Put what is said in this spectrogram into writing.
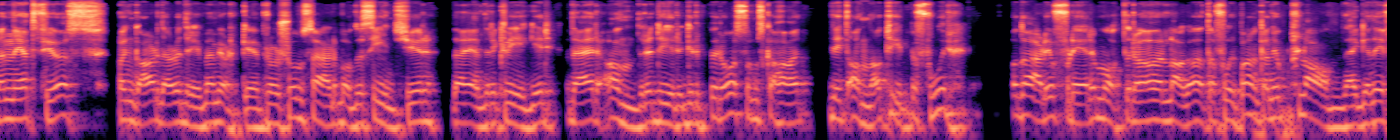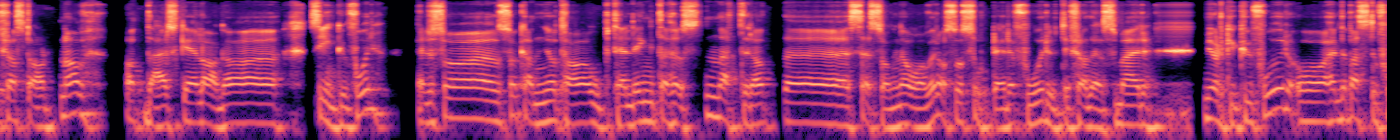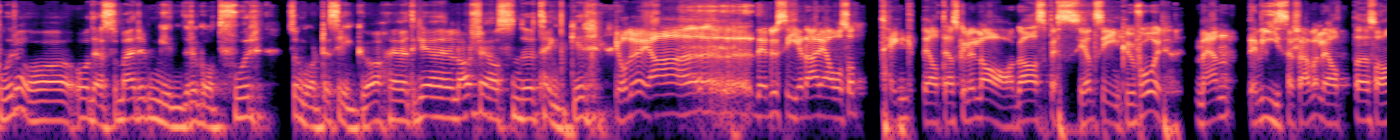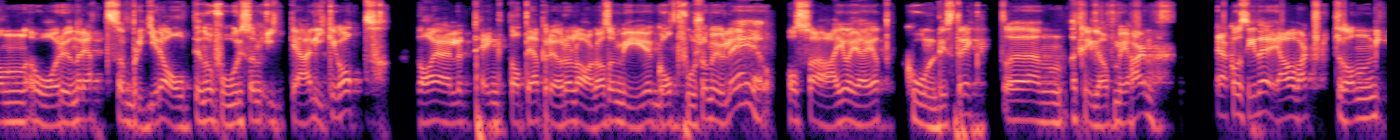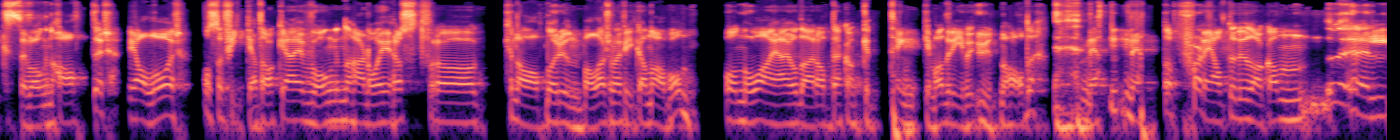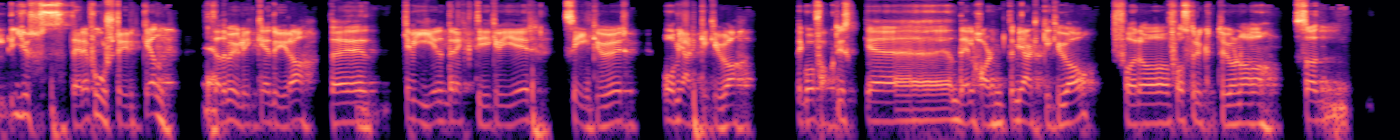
Men i et fjøs på en gard der du driver med mjølkeproduksjon, så er det både sinkyr, det er edre kviger, det er andre dyregrupper òg som skal ha et litt annen type fôr. Og da er det jo flere måter å lage dette fôret på. Man kan jo planlegge det fra starten av. At der skal jeg lage sinkufôr. Eller så, så, kan en jo ta opptelling til høsten etter at eh, sesongen er over, og så sortere fôr ut ifra det som er mjølkekufôr, og, eller det beste fôret, og, og, det som er mindre godt fôr som går til sinkua. Jeg vet ikke, Lars, hvordan du tenker? Jo, du, jeg, Det du sier der, jeg har også tenkt det at jeg skulle lage spesielt sinkufôr, men det viser seg vel at eh, sånn år under ett så blir det alltid noe fôr som ikke er like godt. Da har jeg heller tenkt at jeg prøver å lage så mye godt fôr som mulig. Og så er jo jeg i et korndistrikt, med har tilgang på mye halm. Jeg kan si det, jeg har vært sånn miksevognhater i alle år. Og så fikk jeg tak i ei vogn her nå i høst for å kna opp noen rundballer som jeg fikk av naboen. Og nå er jeg jo der at jeg kan ikke tenke meg å drive uten å ha det. Nett, nettopp fordi at du da kan eh, justere fòrstyrken til de ulike dyra. Det kvier, drektige kvier, sinkuer og melkekua. Det går faktisk eh, en del halm til melkekua òg, for å få strukturen og Så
